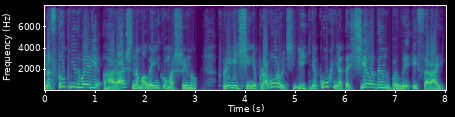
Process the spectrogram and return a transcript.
Наступні двері гараж на маленьку машину. В приміщенні праворуч літня кухня та ще один великий сарай.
